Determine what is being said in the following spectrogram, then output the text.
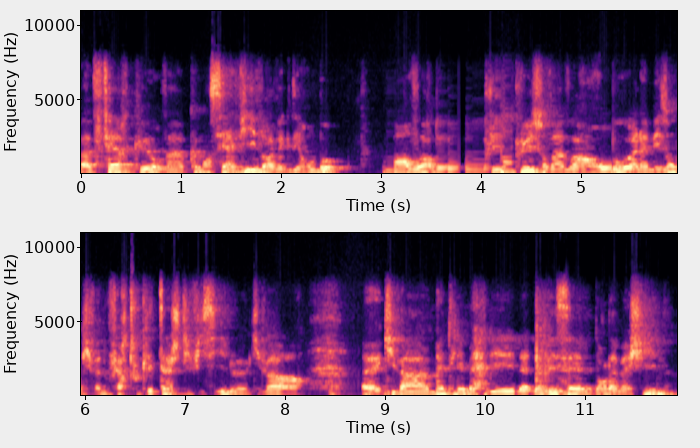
va faire qu'on va commencer à vivre avec des robots. On va en voir de plus en plus. On va avoir un robot à la maison qui va nous faire toutes les tâches difficiles, euh, qui va, euh, qui va mettre la vaisselle dans la machine,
